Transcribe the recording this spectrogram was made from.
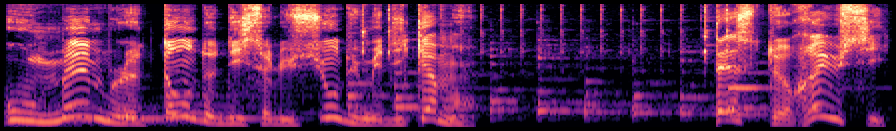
ou même le temps de dissolution du médicament. Test réussi.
